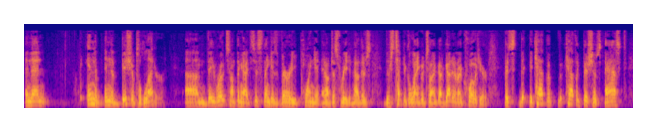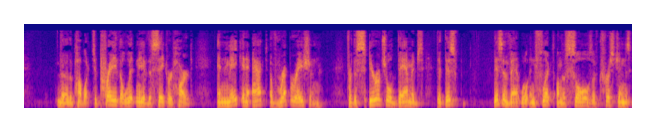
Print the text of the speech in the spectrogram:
And then in the in the bishop's letter, um, they wrote something I just think is very poignant, and I'll just read it. Now, there's there's technical language, so I've, I've got it in a quote here. But the, the, Catholic, the Catholic bishops asked the, the public to pray the litany of the Sacred Heart and make an act of reparation for the spiritual damage that this this event will inflict on the souls of Christians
